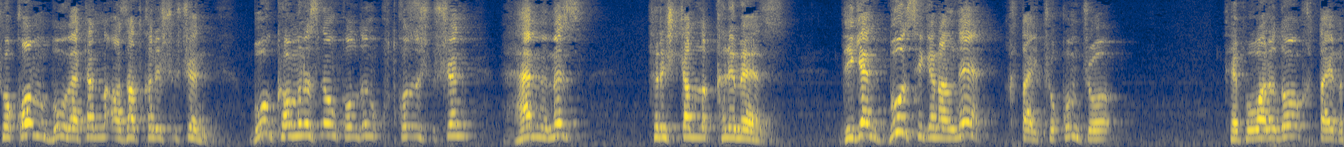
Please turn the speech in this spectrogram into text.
Cho'qim bu vatanni ozod qilish uchun bu kommunistning qo'lidan qutqizish uchun hammamiz tirishchanlik qilamiz. Degan bu signalni xitoy cho'qimchu tepib xitoyga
